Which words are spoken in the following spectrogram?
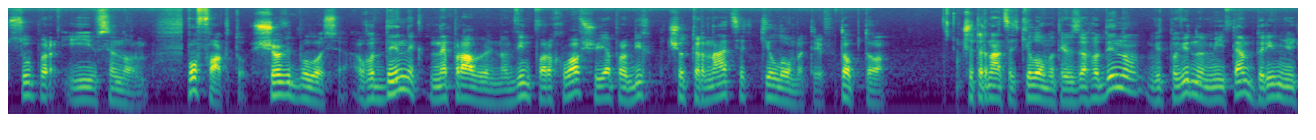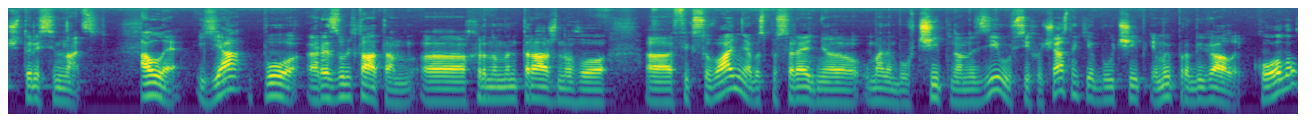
супер і все норм. По факту, що відбулося? Годинник неправильно він порахував, що я пробіг 14 кілометрів. Тобто 14 кілометрів за годину, відповідно, мій темп дорівнює 4,17. Але я по результатам е, хронометражного е, фіксування безпосередньо у мене був чіп на нозі, у всіх учасників був чіп, і ми пробігали коло.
